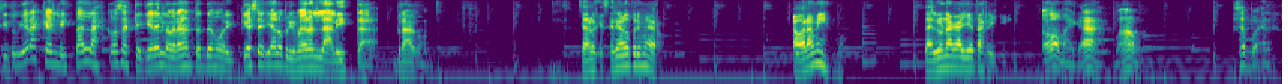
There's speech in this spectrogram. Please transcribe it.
si tuvieras que enlistar las cosas que quieres lograr antes de morir, ¿qué sería lo primero en la lista, Dragon? Ya lo que sería lo primero. Ahora mismo, darle una galleta a Ricky. Oh my god, wow. Esa es buena.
